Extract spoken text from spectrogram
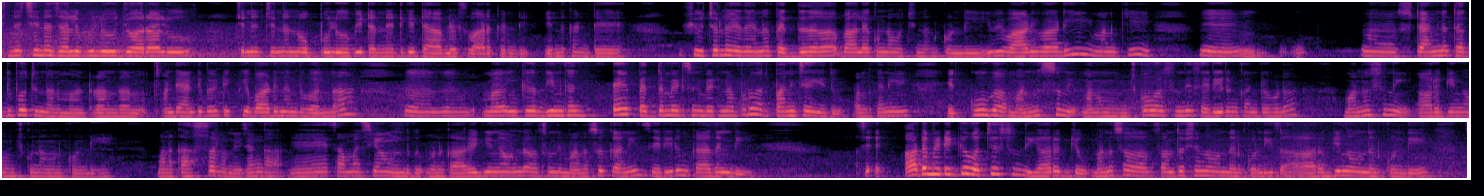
చిన్న చిన్న జలుబులు జ్వరాలు చిన్న చిన్న నొప్పులు వీటన్నిటికీ ట్యాబ్లెట్స్ వాడకండి. ఎందుకంటే ఫ్యూచర్లో ఏదైనా పెద్దగా బాగాలేకుండా వచ్చిందనుకోండి ఇవి వాడి వాడి మనకి స్టామినా తగ్గిపోతుంది అనమాట రాను రాను. అంటే యాంటీబయాటిక్ వాడినందువల్ల ఇంకా దీనికంటే పెద్ద మెడిసిన్ పెట్టినప్పుడు అది పని చేయదు. అందుకని ఎక్కువగా మనస్సుని మనం ఉంచుకోవాల్సింది శరీరం కంటే కూడా మనసుని ఆరోగ్యంగా ఉంచుకున్నాం అనుకోండి మనకు అస్సలు నిజంగా ఏ సమస్య ఉండదు. మనకు ఆరోగ్యంగా ఉండాల్సింది మనసు కానీ శరీరం కాదండి. ఆటోమేటిక్గా వచ్చేస్తుంది ఆరోగ్యం. మనసు సంతోషంగా ఉందనుకోండి ఆరోగ్యంగా ఉందనుకోండి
